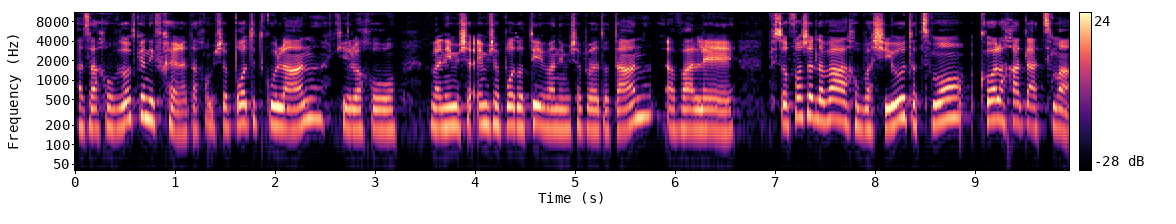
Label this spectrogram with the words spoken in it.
אז אנחנו עובדות כנבחרת, אנחנו משפרות את כולן, כאילו אנחנו, והן מש, משפרות אותי ואני משפרת אותן, אבל uh, בסופו של דבר אנחנו בשיעוט עצמו, כל אחת לעצמה.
